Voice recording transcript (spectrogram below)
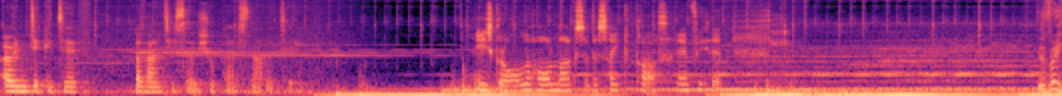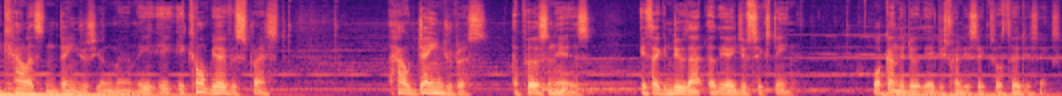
are indicative of antisocial personality. He's got all the hallmarks of a psychopath, everything. He's a very callous and dangerous young man. It can't be overstressed how dangerous a person is if they can do that at the age of 16. What can they do at the age of 26 or 36?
